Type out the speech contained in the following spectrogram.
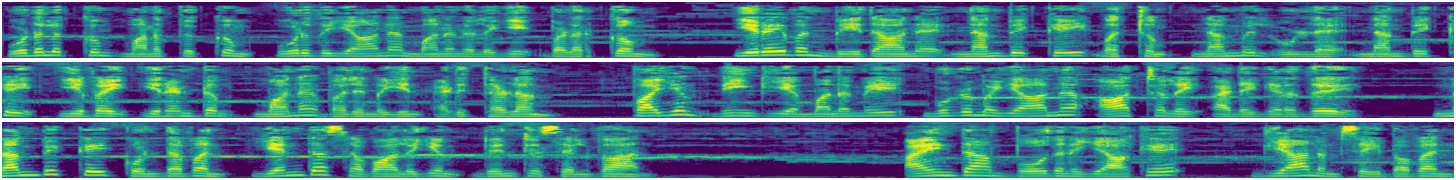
உடலுக்கும் மனத்துக்கும் உறுதியான மனநிலையை வளர்க்கும். இறைவன் மீதான நம்பிக்கை மற்றும் நம்மில் உள்ள நம்பிக்கை இவை இரண்டும் மன வலிமையின் அடித்தளம். பயம் நீங்கிய மனமே முழுமையான ஆற்றலை அடைகிறது. நம்பிக்கை கொண்டவன் எந்த சவாலையும் வென்று செல்வான். ஐந்தாம் போதனையாக தியானம் செய்பவன்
